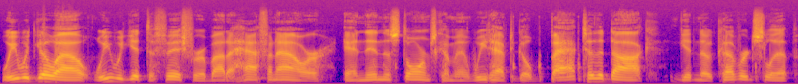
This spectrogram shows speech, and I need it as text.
We would go out, we would get to fish for about a half an hour, and then the storms come in. We'd have to go back to the dock, get a covered slip,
